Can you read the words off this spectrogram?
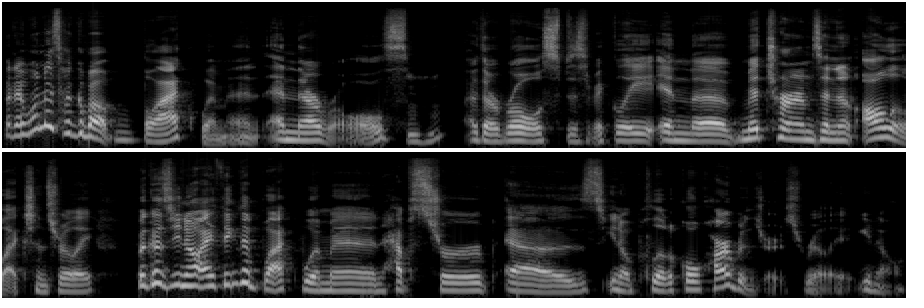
But I want to talk about Black women and their roles, mm-hmm. their roles specifically in the midterms and in all elections, really. Because, you know, I think that Black women have served as, you know, political harbingers, really. You know,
